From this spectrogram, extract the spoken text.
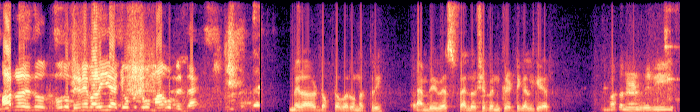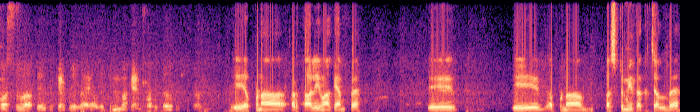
माता से तो वो तो देने वाली है जो जो मांग वो मिलता है। मेरा doctor Varun Atri M fellowship in critical care माता नैना देवी फर्स्ट आते हैं कैंप लगाया और कितना कैंप था तो कुछ ਇਹ ਆਪਣਾ 48ਵਾਂ ਕੈਂਪ ਹੈ ਤੇ ਇਹ ਆਪਣਾ ਅਸ਼ਟਮੀ ਤੱਕ ਚੱਲਦਾ ਹੈ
